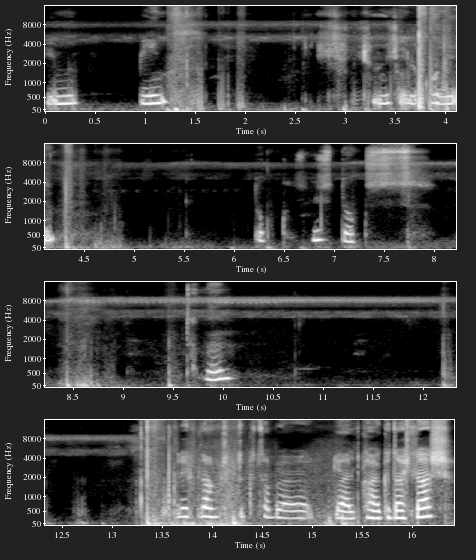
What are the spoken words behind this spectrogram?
Yirmi bin. Şunu şöyle koyayım. Dokuz yüz dokuz tamam reklam çıktı kısa geldik arkadaşlar.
